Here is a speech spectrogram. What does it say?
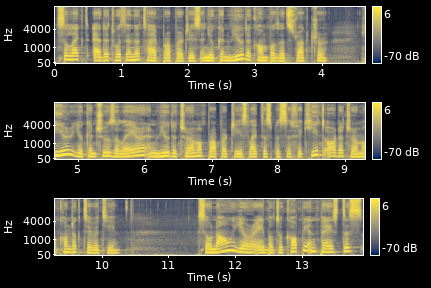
select Edit within the type properties and you can view the composite structure. Here you can choose a layer and view the thermal properties like the specific heat or the thermal conductivity. So now you're able to copy and paste this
